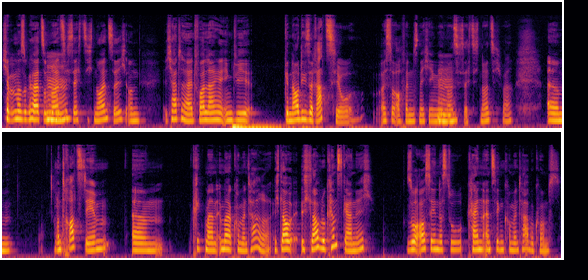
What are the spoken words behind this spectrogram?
Ich habe immer so gehört, so Mhm. 90, 60, 90 und ich hatte halt vor lange irgendwie genau diese Ratio. Weißt du, auch wenn es nicht irgendwie Mhm. 90, 60, 90 war. Ähm, und trotzdem ähm, kriegt man immer Kommentare. Ich glaube, ich glaube, du kannst gar nicht so aussehen, dass du keinen einzigen Kommentar bekommst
